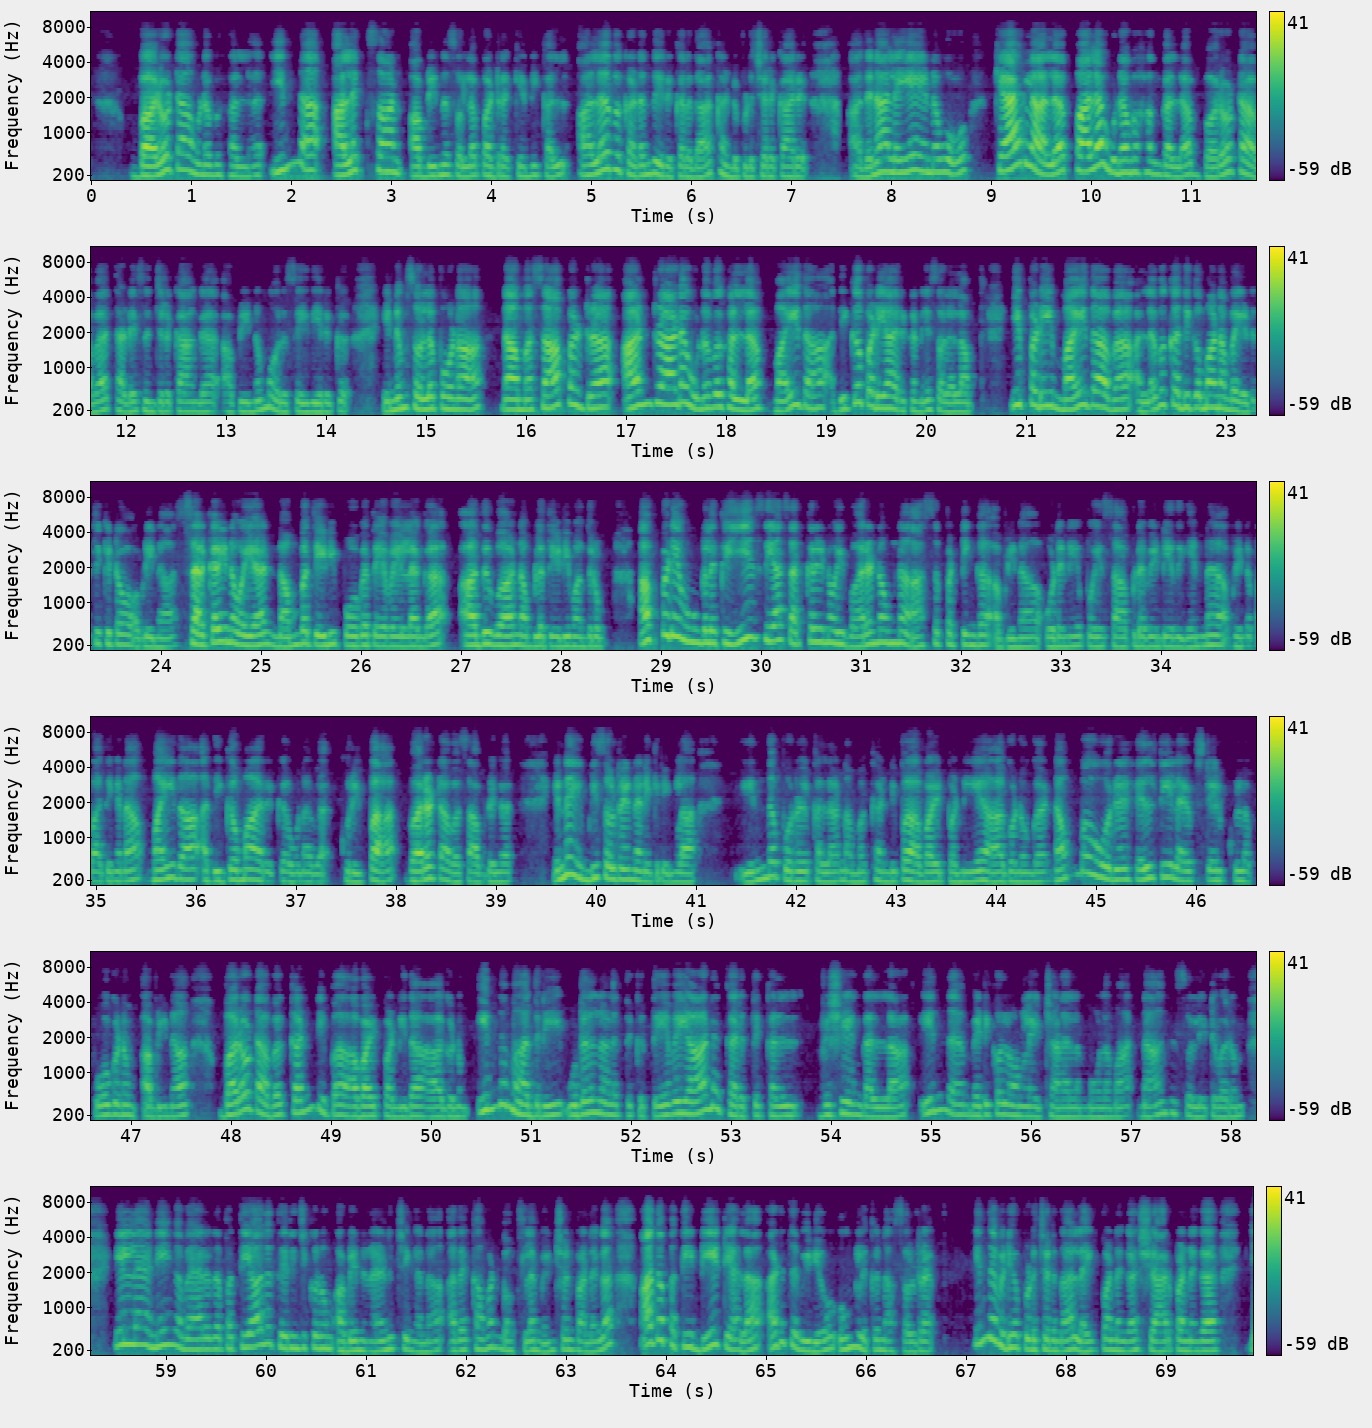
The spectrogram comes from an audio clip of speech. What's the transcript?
பரோட்டா உணவுகள்ல இந்த அலெக்சான் அப்படின்னு சொல்லப்படுற கெமிக்கல் அளவு கடந்து இருக்கிறதா கண்டுபிடிச்சிருக்காரு. அதனாலயே என்னவோ கேரளால பல உணவகங்கள்ல பரோட்டாவை தடை செஞ்சிருக்காங்க அப்படின்னும் ஒரு செய்தி இருக்கு. இன்னும் சொல்ல போனா நாம சாப்பிடுற அன்றாட உணவுகள்ல மைதா அதிகப்படியா இருக்குன்னே சொல்லலாம். இப்படி மைதாவை அளவுக்கு அதிகமா நம்ம எடுத்துக்கிட்டோம் அப்படின்னா சர்க்கரை நோயை நம்ம தேடி போக தேவையில்லைங்க. அதுவா நம்மள தேடி வந்துரும். அப்படி உங்களுக்கு ஈஸியா சர்க்கரை நோய் வரணும்னு ஆசைப்பட்டீங்க அப்படின்னா உடனே போய் சாப்பிட வேண்டியது என்ன அப்படின்னு பாத்தீங்கன்னா மைதா அதிகமா இருக்க உணவை. குறிப்பா பரோட்டாவை சாப்பிடுங்க. என்ன இப்படி சொல்றேன்னு நினைக்கிறீங்களா? இந்த பொருட்கள்லாம் நம்ம கண்டிப்பா அவாய்ட் பண்ணியே ஆகணுங்க. நம்ம ஒரு ஹெல்த்தி லைஃப் ஸ்டைல்குள்ளே போகணும் அப்படின்னா பரோட்டாவை கண்டிப்பா அவாய்ட் பண்ணி தான் ஆகணும். இந்த மாதிரி உடல் நலத்துக்கு தேவையான கருத்துக்கள் விஷயங்கள்லாம் இந்த மெடிக்கல் ஆன்லைன் சேனல் மூலமா நாங்க சொல்லிட்டு வரோம். இல்லை நீங்க வேற எதை பத்தியாவது தெரிஞ்சுக்கணும் அப்படின்னு நினைச்சீங்கன்னா அதை கமெண்ட் பாக்ஸ்ல மென்ஷன் பண்ணுங்க. அதை பத்தி டீட்டெயிலாக அடுத்த வீடியோ உங்களுக்கு நான் சொல்றேன். இந்த வீடியோ பிடிச்சிருந்தா லைக் பண்ணுங்க ஷேர் பண்ணுங்க.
